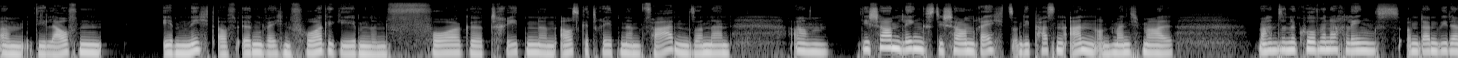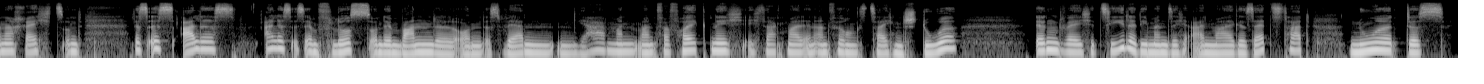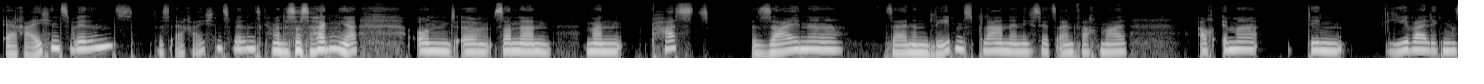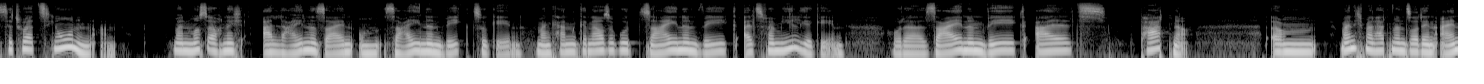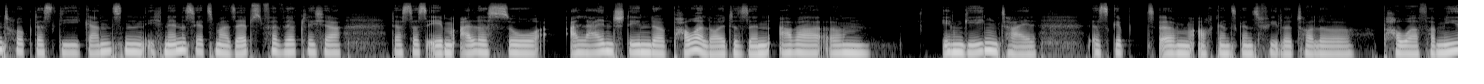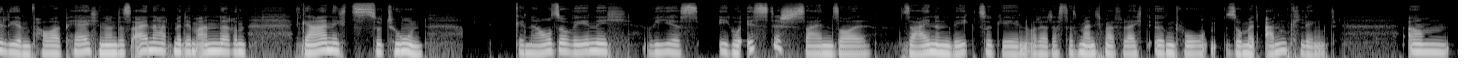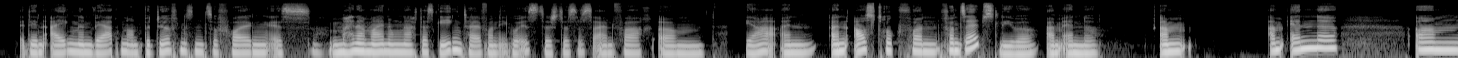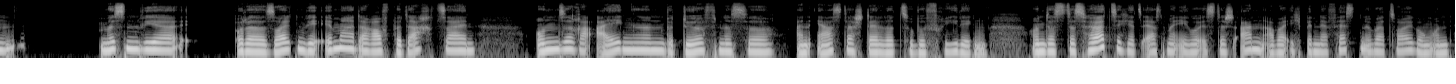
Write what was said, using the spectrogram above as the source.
ähm, die laufen eben nicht auf irgendwelchen vorgegebenen, vorgetretenen, ausgetretenen Pfaden, sondern ähm, die schauen links, die schauen rechts und die passen an und manchmal machen sie eine Kurve nach links und dann wieder nach rechts und das ist alles, alles ist im Fluss und im Wandel und es werden, ja, man, man verfolgt nicht, ich sag mal in Anführungszeichen stur, irgendwelche Ziele, die man sich einmal gesetzt hat, nur des Erreichenswillens, des Erreichenswillens, kann man das so sagen, ja, und ähm, sondern man passt seine seinen Lebensplan, nenne ich es jetzt einfach mal, auch immer den jeweiligen Situationen an. Man muss auch nicht alleine sein, um seinen Weg zu gehen. Man kann genauso gut seinen Weg als Familie gehen oder seinen Weg als Partner. Ähm, manchmal hat man so den Eindruck, dass die ganzen, ich nenne es jetzt mal Selbstverwirklicher, dass das eben alles so alleinstehende Powerleute sind. Aber ähm, im Gegenteil, es gibt ähm, auch ganz, ganz viele tolle Power-Familien, Power-Pärchen und das eine hat mit dem anderen gar nichts zu tun. Genauso wenig wie es egoistisch sein soll, seinen Weg zu gehen oder dass das manchmal vielleicht irgendwo so mit anklingt. Ähm, den eigenen Werten und Bedürfnissen zu folgen, ist meiner Meinung nach das Gegenteil von egoistisch. Das ist einfach ähm, ja, ein, ein Ausdruck von, von Selbstliebe am Ende. Am, am Ende ähm, müssen wir oder sollten wir immer darauf bedacht sein, unsere eigenen Bedürfnisse an erster Stelle zu befriedigen. Und das, das hört sich jetzt erstmal egoistisch an, aber ich bin der festen Überzeugung und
